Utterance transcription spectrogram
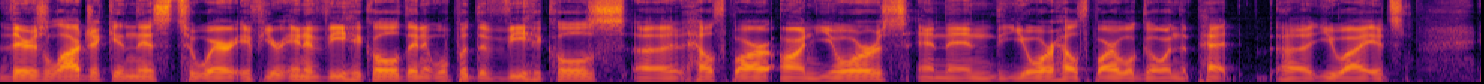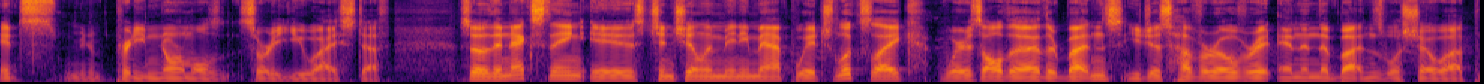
There's logic in this to where if you're in a vehicle, then it will put the vehicle's uh, health bar on yours, and then the, your health bar will go in the pet uh, UI. It's it's you know, pretty normal sort of UI stuff. So the next thing is Chinchilla Minimap, which looks like where's all the other buttons? You just hover over it, and then the buttons will show up.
